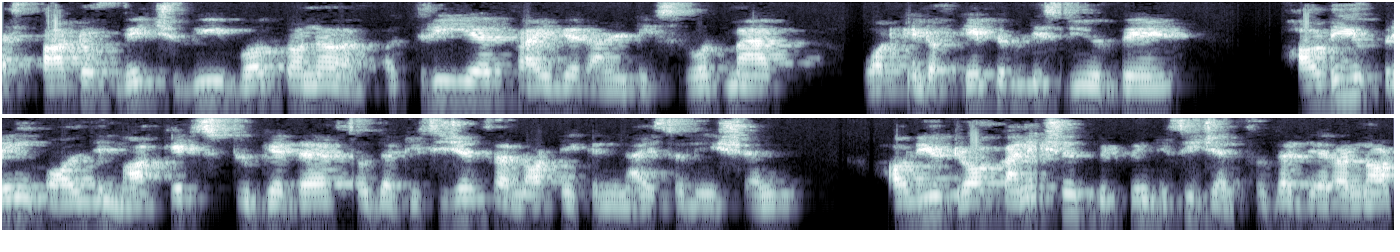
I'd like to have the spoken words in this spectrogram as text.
as part of which we worked on a, a three-year, five-year analytics roadmap. What kind of capabilities do you build? How do you bring all the markets together so that decisions are not taken in isolation? How do you draw connections between decisions so that they are not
